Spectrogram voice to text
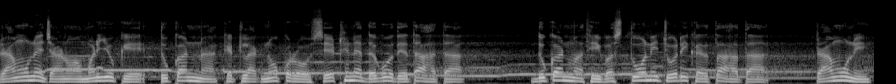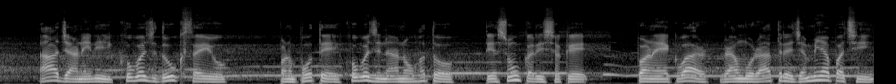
રામુને જાણવા મળ્યું કે દુકાનના કેટલાક નોકરો શેઠને દગો દેતા હતા. દુકાનમાંથી વસ્તુઓની ચોરી કરતા હતા. રામુને આ જાણીને ખૂબ જ દુઃખ થયું. પણ પોતે ખૂબ જ નાનો હતો, તે શું કરી શકે? પણ એકવાર રામુ રાત્રે જમ્યા પછી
